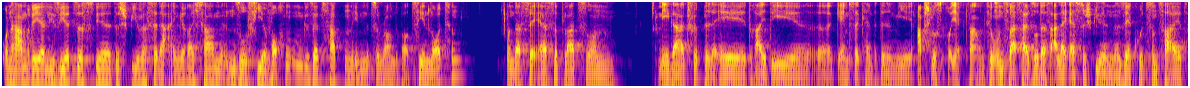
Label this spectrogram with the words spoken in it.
Und haben realisiert, dass wir das Spiel, was wir da eingereicht haben, in so vier Wochen umgesetzt hatten, eben mit so roundabout zehn Leuten. Und dass der erste Platz so ein mega AAA 3D äh, Games Academy Abschlussprojekt war. Und für uns war es halt so das allererste Spiel in einer sehr kurzen Zeit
